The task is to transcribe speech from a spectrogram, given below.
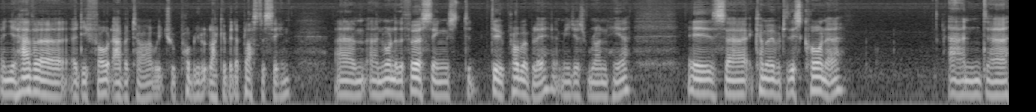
And you'd have a, a default avatar, which would probably look like a bit of plasticine. Um, and one of the first things to do probably, let me just run here, is uh, come over to this corner and uh,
